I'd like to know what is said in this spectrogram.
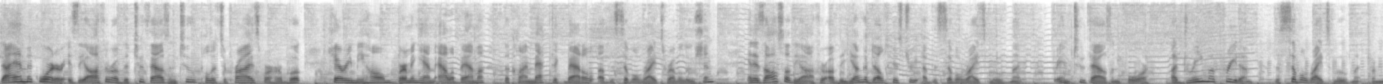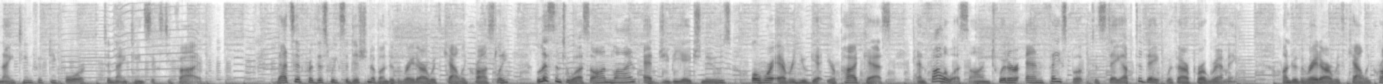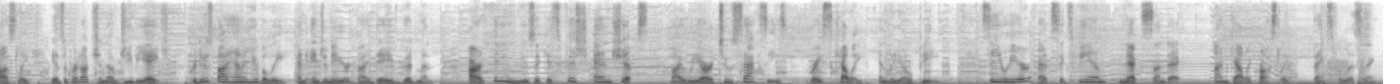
Diane McWhorter is the author of the 2002 Pulitzer Prize for her book, Carry Me Home Birmingham, Alabama The Climactic Battle of the Civil Rights Revolution, and is also the author of the Young Adult History of the Civil Rights Movement in 2004, A Dream of Freedom The Civil Rights Movement from 1954 to 1965. That's it for this week's edition of Under the Radar with Callie Crossley. Listen to us online at GBH News or wherever you get your podcasts and follow us on Twitter and Facebook to stay up to date with our programming. Under the Radar with Callie Crossley is a production of GBH, produced by Hannah Ubeli and engineered by Dave Goodman. Our theme music is Fish and Chips by We Are Two Saxies, Grace Kelly, and Leo P. See you here at 6 p.m. next Sunday. I'm Callie Crossley. Thanks for listening.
